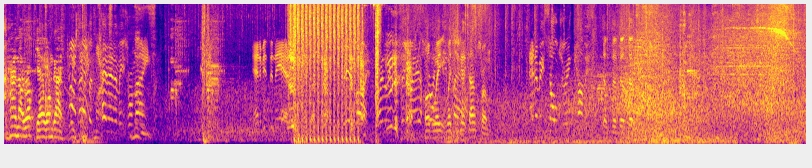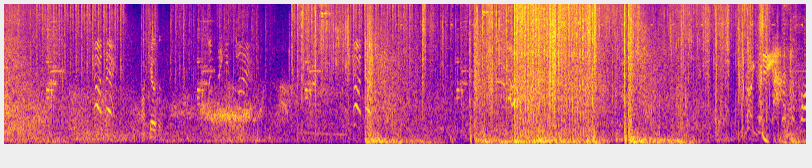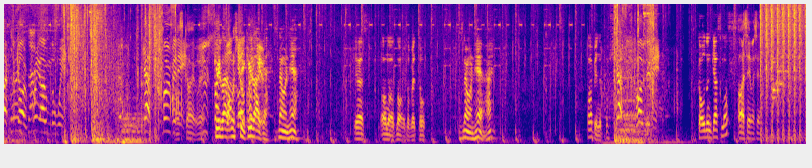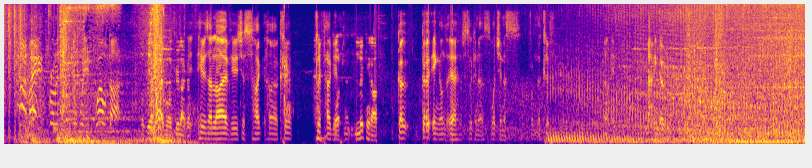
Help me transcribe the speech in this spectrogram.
Behind that rock, yeah, one guy. 10 enemies remain. Enemies in the air. Be advised, friendly precision airstrike Oh wait, where'd you get inbound. down from? Enemy soldier incoming. The, the, the, the... Contact! I killed him. I'm taking fire! Contact! Less than five to go. Bring home the win. Gas is moving Last in. guy, where? New safe Gulag, zone let's do located. There's no one here. Yes. Oh no, it's not. It's a red door. There's no one here, right? Might be in the bush. Gas is closing in. Golden gas mask? Oh, I see him, I see him. Made it through and took the win. Well done. Was he alive or Gulag? He was alive, he was just hug, uh, cliff, cliff hugging. What? Looking at us. Go, goating on the, yeah, just looking at us, watching us from the cliff. Mountain. Mountain goat.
